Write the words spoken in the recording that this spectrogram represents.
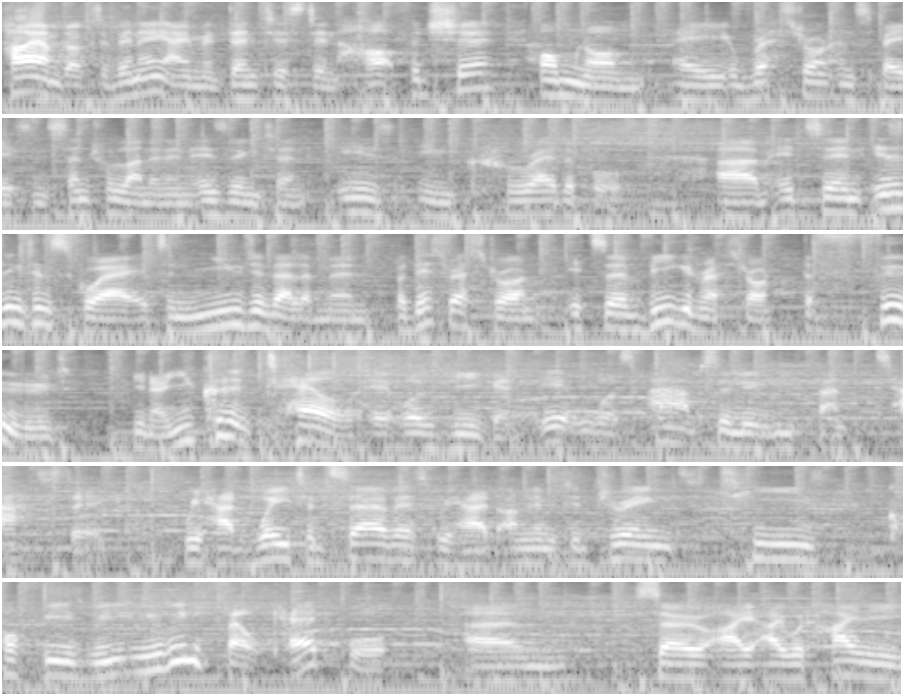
Hi, I'm Dr. Vinay. I'm a dentist in Hertfordshire. Omnom, a restaurant and space in central London in Islington, is incredible. Um, it's in Islington Square, it's a new development, but this restaurant, it's a vegan restaurant. The food, you know, you couldn't tell it was vegan. It was absolutely fantastic. We had waited service, we had unlimited drinks, teas, coffees. We, we really felt cared for. Um, so I, I would highly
